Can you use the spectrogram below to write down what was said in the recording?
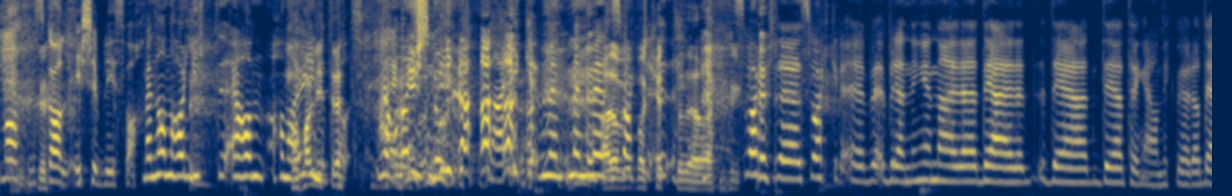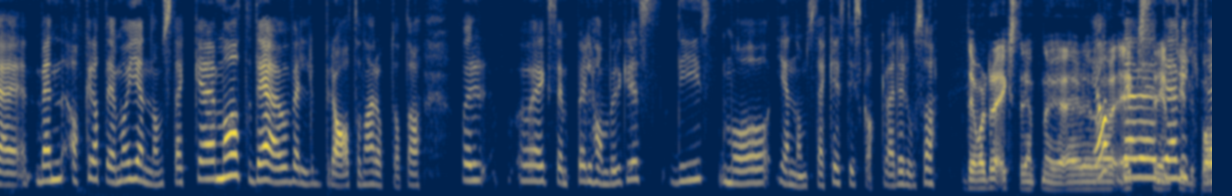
Maten skal ikke bli svart. Men han har litt Han, han, Han har litt på- rett. Ja, han har ikke noe nei, ikke, men, men med Nei, svart, kutte det svart, eh, Svartbrenningen er, eh, det, er, det, det trenger han ikke å gjøre. Det er, men akkurat det med å gjennomstekke mat, det er jo veldig bra at han er opptatt av. For for eksempel hamburgere, de må gjennomstekkes, de skal ikke være rosa. Det var dere ekstremt nøye eller Ja, var det- ekstremt det er tydelige på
